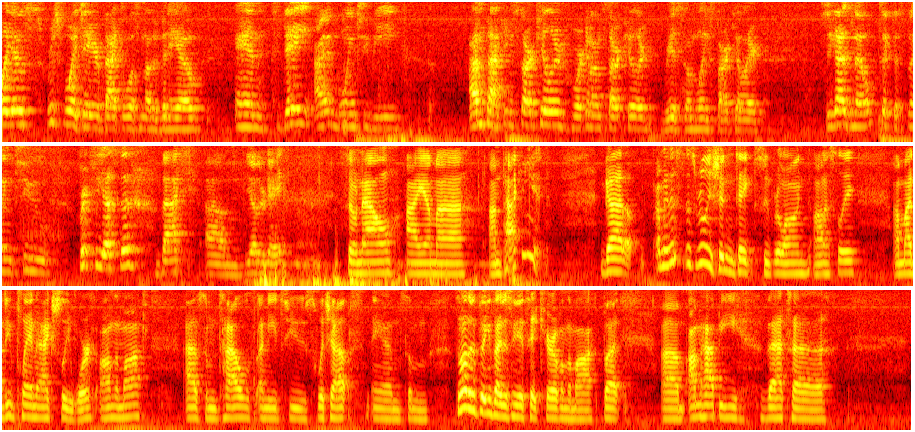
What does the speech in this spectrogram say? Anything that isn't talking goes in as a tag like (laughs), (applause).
Boyos, Rich Boy J here back with another video, and today I am going to be unpacking Starkiller, working on Starkiller, reassembling Starkiller. So you guys know, took this thing to Brick Fiesta back um, the other day, so now I am uh, unpacking it. Got, I mean, this this really shouldn't take super long, honestly. Um, I do plan to actually work on the MOC. I have some tiles I need to switch out and some some other things I just need to take care of on the MOC, But um, I'm happy that uh,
